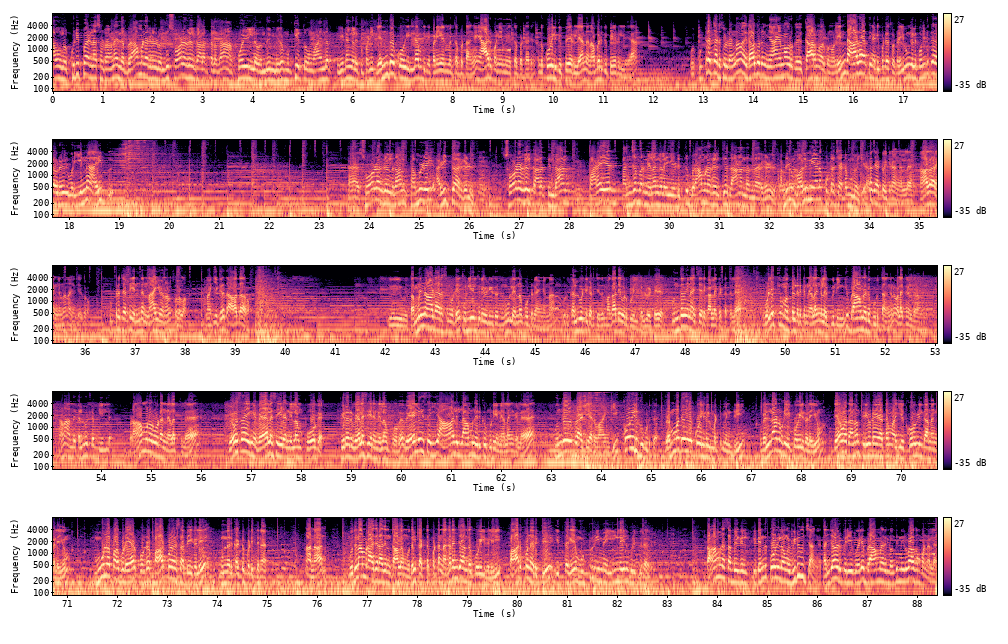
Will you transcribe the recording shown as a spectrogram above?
அவங்க குறிப்பாக என்ன சொல்கிறாங்கன்னா இந்த பிராமணர்கள் வந்து சோழர்கள் காலத்தில் தான் கோயிலில் வந்து மிக முக்கியத்துவம் வாய்ந்த இடங்களுக்கு பணி எந்த கோயில்ல அப்படி பணியமர்த்தப்பட்டாங்க? யார் பணியமர்த்தப்பட்டாரு? அந்த கோயிலுக்கு பேர் இல்லையா? அந்த நபருக்கு பேர் இல்லையா? ஒரு குற்றச்சாட்டு சொல்றேன்னா ஏதாவது ஒரு நியாயமா ஒரு காரணம் இருக்கணும். எந்த ஆதாரத்தின் அடிப்படையில் சொல்றேன் இவங்களுக்கு வந்துட்டு ஒரு ஒரு இன அரிப்பு. சோழர்கள் தான் தமிழை அழித்தார்கள். சோழர்கள் காலத்தில்தான் பறையர் பஞ்சமர் நிலங்களை எடுத்து பிராமணர்களுக்கு தானம் தந்தார்கள் அப்படின்னு வலிமையான குற்றச்சாட்டை முன்வைக்கிறார். குற்றச்சாட்டு வைக்கிறாங்கல்ல ஆதாரங்கள் தான் நாங்க கேட்குறோம் குற்றச்சாட்டு எந்த நாய் வேணாலும் சொல்லலாம். நான் கேட்கறது ஆதாரம். தமிழ்நாடு அரசினுடைய தொல்லியல் துறை வெளியிட நூல் என்ன போட்டிருக்காங்கன்னா ஒரு கல்வெட்டு கிடைச்சது மகாதேவர் கோயில் கல்வெட்டு. குந்தவை நாச்சியார் காலகட்டத்தில் உழைக்கும் மக்கள் இருக்க நிலங்களை பிடுங்கி பிராமணருக்கு கொடுத்தாங்கன்னு விளக்கம் எழுதுறாங்க. ஆனா அந்த கல்வெட்டுல அப்படி இல்லை. பிராமணரோட நிலத்துல விவசாயிங்க வேலை செய்கிற நிலம் போக பிறர் வேலை செய்கிற நிலம் போக வேலை செய்ய ஆள் இல்லாமல் இருக்கக்கூடிய நிலங்களை குந்தவை பிராட்டியார் வாங்கி கோயிலுக்கு கொடுத்தார். பிரம்மதேய கோயில்கள் மட்டுமின்றி வெள்ளான் வகை கோயில்களையும் தேவதானம் திருவிடையாட்டம் ஆகிய கோவில் தானங்களையும் மூலப்பாகுடையார் போன்ற பார்ப்பனர் சபைகளே முன்னர் கட்டுப்படுத்தின. ஆனால் முதலாம் ராஜராஜன் காலம் முதல் கட்டப்பட்ட நகரஞ்சார்ந்த கோயில்களில் பார்ப்பனருக்கு இத்தகைய முற்றுரிமை இல்லைன்னு குறிப்பிடுறாரு. பிராமண சபைகள் கிட்டேருந்து கோவில் அவங்க விடுவிச்சாங்க. தஞ்சாவூர் பெரிய கோயிலே பிராமணர்கள் வந்து நிர்வாகம் பண்ணல.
